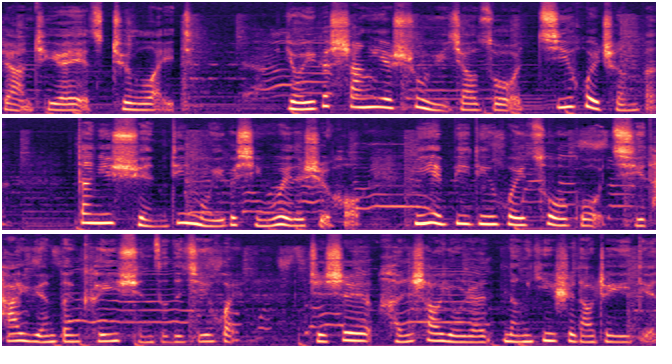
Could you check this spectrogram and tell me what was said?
until it's too late. 有一个商业术语叫做机会成本。当你选定某一个行为的时候，你也必定会错过其他原本可以选择的机会。只是很少有人能意识到这一点，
